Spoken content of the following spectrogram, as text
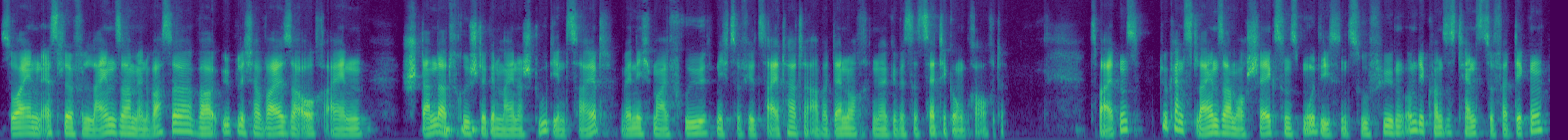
So ein Esslöffel Leinsamen in Wasser war üblicherweise auch ein Standardfrühstück in meiner Studienzeit, wenn ich mal früh nicht so viel Zeit hatte, aber dennoch eine gewisse Sättigung brauchte. Zweitens, du kannst Leinsamen auch Shakes und Smoothies hinzufügen, um die Konsistenz zu verdicken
